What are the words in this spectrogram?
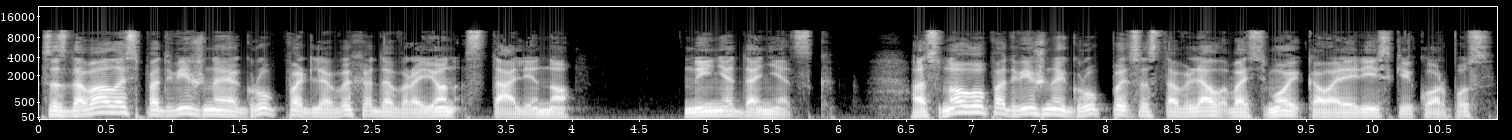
создавалась подвижная группа для выхода в район Сталино, ныне Донецк. Основу подвижной группы составлял 8-й кавалерийский корпус.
